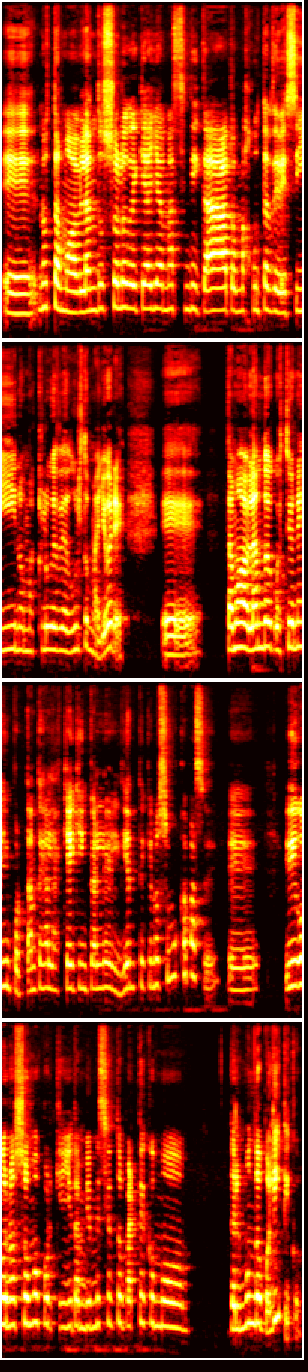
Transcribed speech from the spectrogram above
eh, no estamos hablando solo de que haya más sindicatos, más juntas de vecinos, más clubes de adultos mayores. Eh, estamos hablando de cuestiones importantes a las que hay que hincarle el diente, que no somos capaces. Y digo no somos porque yo también me siento parte como del mundo político.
